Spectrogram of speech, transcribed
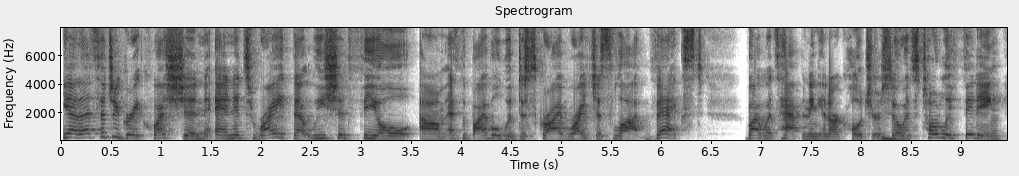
Yeah that's such a great question. And it's right that we should feel um, as the bible would describe righteous lot vexed by what's happening in our culture. So it's totally fitting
